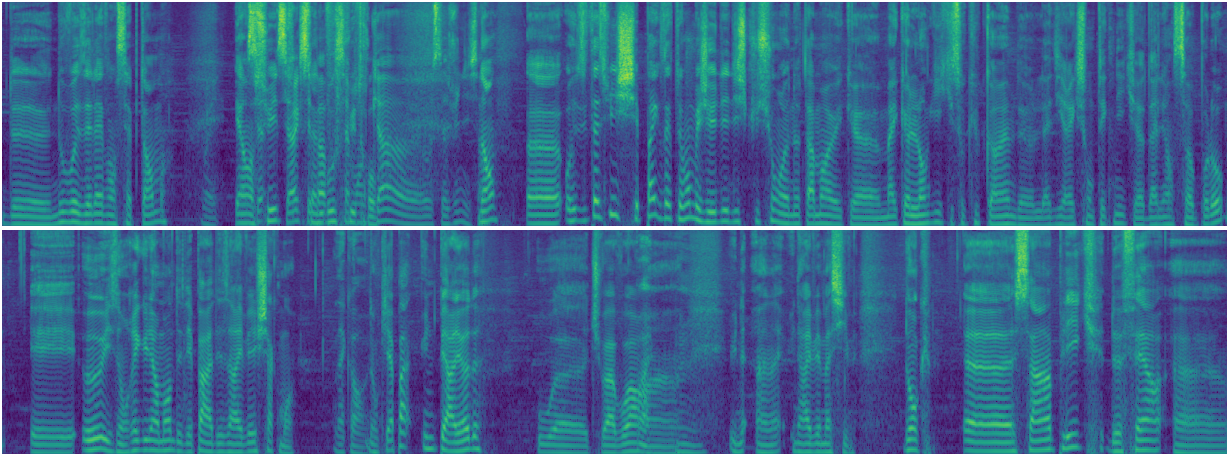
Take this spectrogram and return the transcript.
de nouveaux élèves en septembre. Et ensuite, c'est vrai que ça ne bouge plus trop. le cas aux États-Unis. Non, aux États-Unis, je sais pas exactement, mais j'ai eu des discussions notamment avec Michael Langui qui s'occupe quand même de la direction technique d'Alliance Sao Paulo. Et eux, ils ont régulièrement des départs et des arrivées chaque mois. D'accord. Donc il n'y a pas une période où euh, tu vas avoir mmh. une, arrivée massive. Donc euh, ça implique de faire euh,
